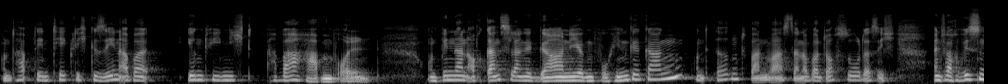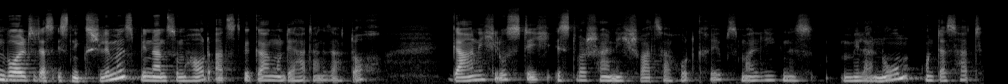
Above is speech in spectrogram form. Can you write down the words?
und habe den täglich gesehen, aber irgendwie nicht wahrhaben wollen. Und bin dann auch ganz lange gar nirgendwo hingegangen. Und irgendwann war es dann aber doch so, dass ich einfach wissen wollte, das ist nichts Schlimmes. Bin dann zum Hautarzt gegangen und der hat dann gesagt, doch, gar nicht lustig, ist wahrscheinlich schwarzer Hautkrebs, malignes Melanom. Und das hat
